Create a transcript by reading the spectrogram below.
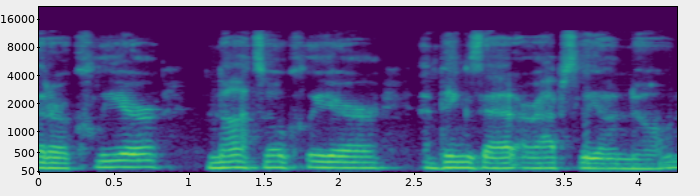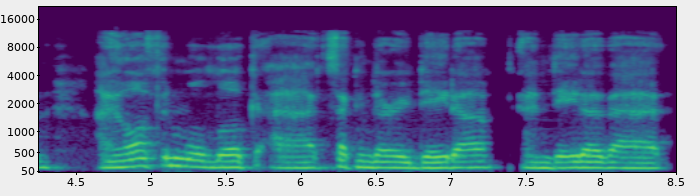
that are clear, not so clear, and things that are absolutely unknown. I often will look at secondary data and data that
